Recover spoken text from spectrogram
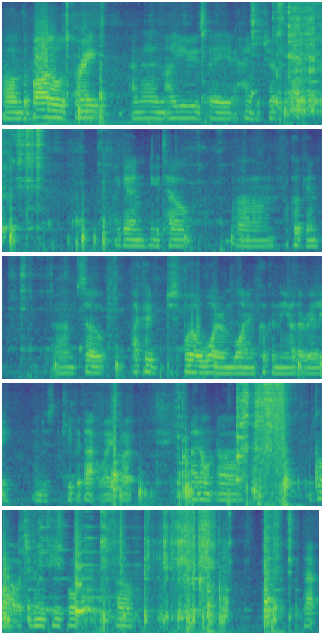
Um, the bottle is great, and then I use a handkerchief. Again, you can tell um, for cooking. Um, so I could just boil water in one and cook in the other really and just keep it that way but I don't uh, go out with too many people so that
